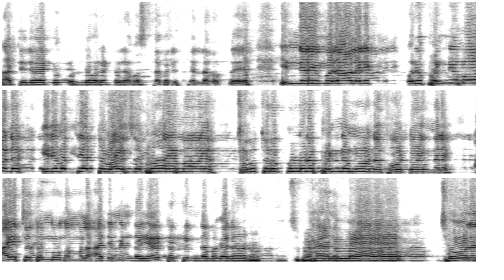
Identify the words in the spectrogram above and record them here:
നാട്ടിലേക്ക് കൊണ്ടുവരേണ്ട ഒരു അവസ്ഥ വരുത്തല്ല റബ്ബേ. ഇന്നലെയും ഒരാൾ എനിക്ക് ഒരു പെണ്ണുമോന്റെ ഇരുപത്തിയെട്ട് വയസ്സ് പ്രായമായ ചുറുചുറുക്കുള്ള ഒരു പെണ്ണുമോന്റെ ഫോട്ടോ ഇന്നലെ അയച്ചു തന്നു. നമ്മളെ അടിമിന്റെ ഏട്ടത്തിന്റെ മകനാണ്. സുബഹാനല്ലാ. ജോലി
